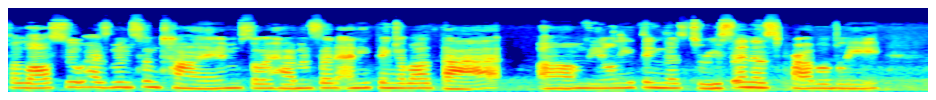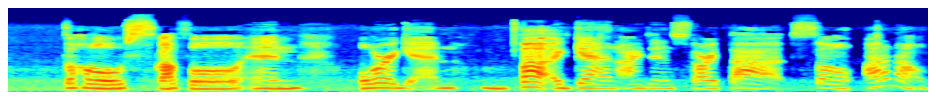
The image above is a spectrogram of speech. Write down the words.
the lawsuit has been some time, so I haven't said anything about that. Um, the only thing that's recent is probably the whole scuffle in Oregon. But again, I didn't start that. So I don't know.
